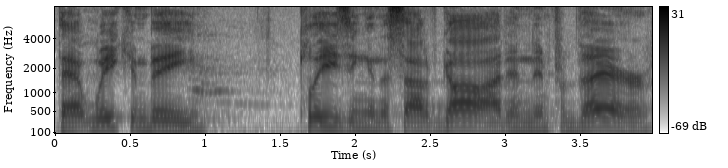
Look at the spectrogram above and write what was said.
that we can be pleasing in the sight of God. And then from there,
